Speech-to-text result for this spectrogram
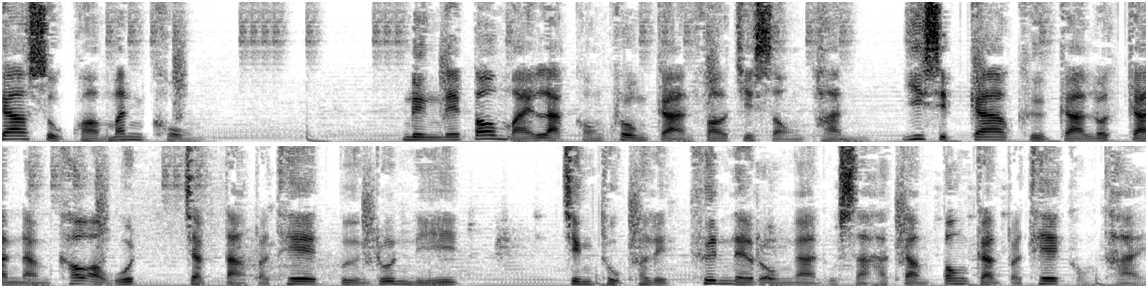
ก้าวสู่ความมั่นคงหนึ่งในเป้าหมายหลักของโครงการฟาวจิ2029 คือการลดการนำเข้าอาวุธจากต่างประเทศปืนรุ่นนี้ จึงถูกผลิตขึ้นในโรงงานอุตสาหกรรมป้องกันประเทศของไทย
